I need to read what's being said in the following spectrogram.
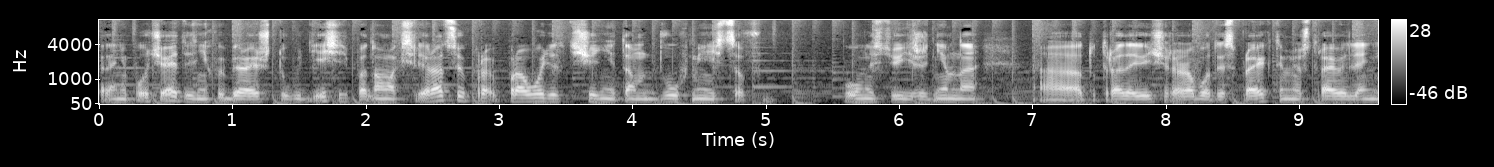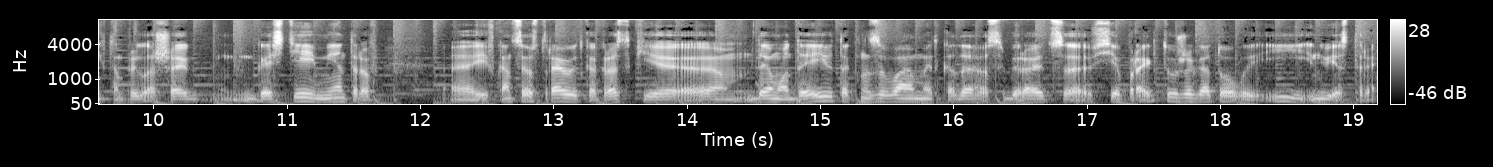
Когда они получают, из них выбирают штук 10, потом акселерацию проводят в течение там двух месяцев, полностью ежедневно э, от утра до вечера работая с проектами, устраивая для них, там, приглашая гостей, менторов, э, и в конце устраивают как раз-таки э, демо-дэй, так называемый, это когда собираются все проекты уже готовы и инвесторы.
